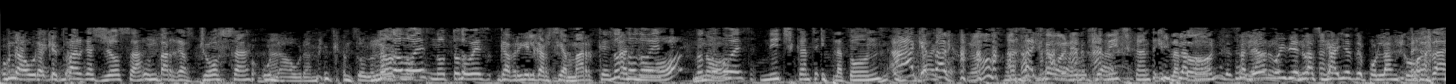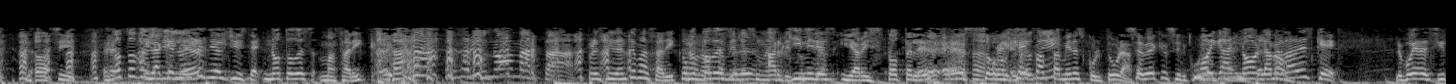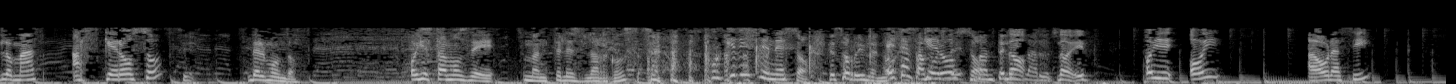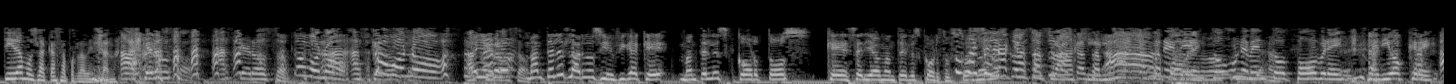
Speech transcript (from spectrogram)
Un aura que Un Vargas Llosa. un Vargas Llosa. Un aura, me encantó. lo No, que- todo es no todo es Gabriel García Márquez. No Ah, todo ¿no? es, no, No. todo es Nietzsche, Kant y Platón. Ah, ¿qué tal? ¿No? Ay, qué bonito. Nietzsche, Kant y, Y Platón, le salieron Claro. muy bien No. las calles de Polanco. Exacto. Sí. No todo y es la que no entendió el chiste, no todo es Mazarik. no, Marta. Presidente Mazarik, como No no, todo también es es una Arquímedes y Aristóteles. Eso. El K-pop también es cultura. Se ve que circula. ahí, no, la verdad es que le voy a decir lo más asqueroso Sí. del mundo. Hoy estamos de manteles largos. ¿Por qué dicen eso? Es horrible, ¿no? Es asqueroso. manteles No, largos. no, y- oye, hoy, ahora sí, tiramos la casa por la ventana. Asqueroso, asqueroso. ¿Cómo no? Ah, asqueroso. ¿Cómo no? Oye, pero manteles largos significa que manteles cortos, ¿qué sería manteles cortos? Pues Cuando- es una casa una frágil. casa- Ah, una un casa pobre. evento, un evento pobre, mediocre.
